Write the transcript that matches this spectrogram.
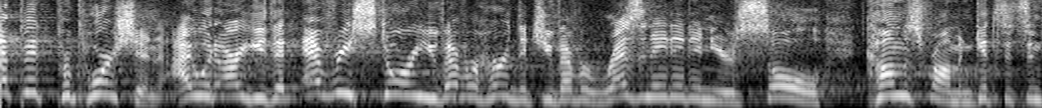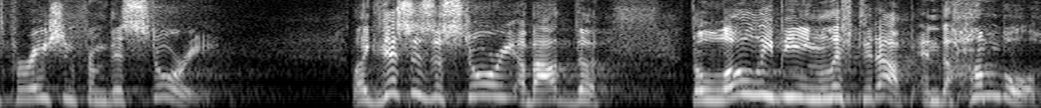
epic proportion. I would argue that every story you've ever heard that you've ever resonated in your soul comes from and gets its inspiration from this story. Like, this is a story about the, the lowly being lifted up and the humble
